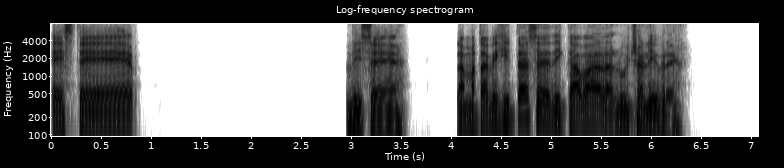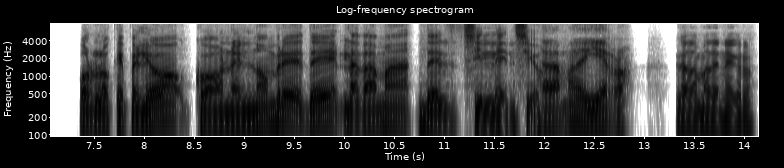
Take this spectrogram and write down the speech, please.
Este. Dice: La mataviejita se dedicaba a la lucha libre, por lo que peleó con el nombre de la Dama del Silencio. La dama de hierro. La dama de negro.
